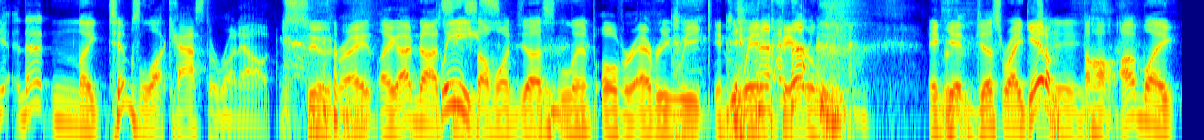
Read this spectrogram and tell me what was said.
Yeah, and that and like Tim's luck has to run out soon, right? Like I've not Please. seen someone just limp over every week and win barely and get just right. Get. Jeez. Oh, I'm like,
